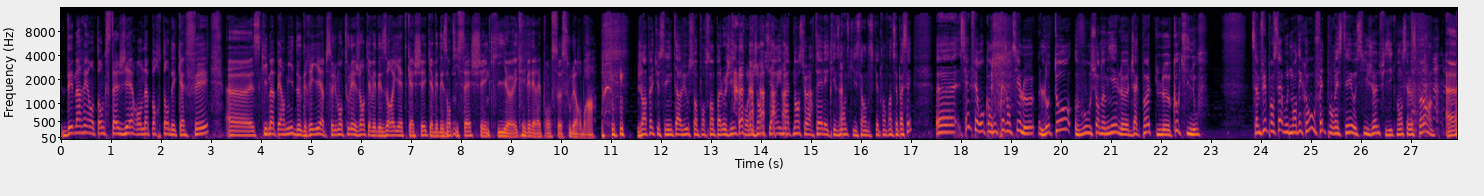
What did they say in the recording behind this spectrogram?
démarré en tant que stagiaire en apportant des cafés, euh, ce qui m'a permis de griller absolument tous les gens qui avaient des oreillettes cachées, qui avaient des antisèches et qui euh, écrivaient les réponses sous leurs bras. Je rappelle que c'est l'interview 100% pas logique pour les gens qui arrivent maintenant sur RTL et qui se demandent ce qui, est en train de se passer. Euh, Cyril Ferraud, quand vous présentiez le loto, vous surnommiez le jackpot le coquinou. Ça me fait penser à vous demander comment vous faites pour rester aussi jeune physiquement. C'est le sport? Euh,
